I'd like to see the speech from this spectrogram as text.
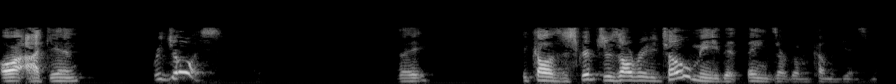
or I can rejoice. See? Because the scriptures already told me that things are going to come against me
